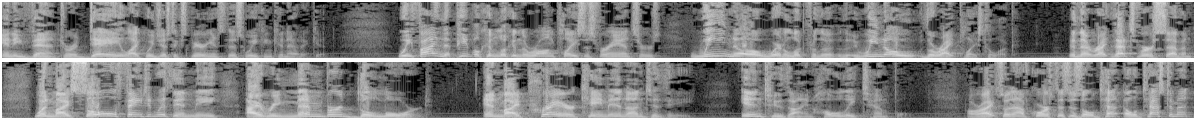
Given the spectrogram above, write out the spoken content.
an event or a day like we just experienced this week in Connecticut, we find that people can look in the wrong places for answers. We know where to look for the, we know the right place to look. Isn't that right? That's verse 7. When my soul fainted within me, I remembered the Lord, and my prayer came in unto thee, into thine holy temple. All right, so now, of course, this is Old, Te- Old Testament,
